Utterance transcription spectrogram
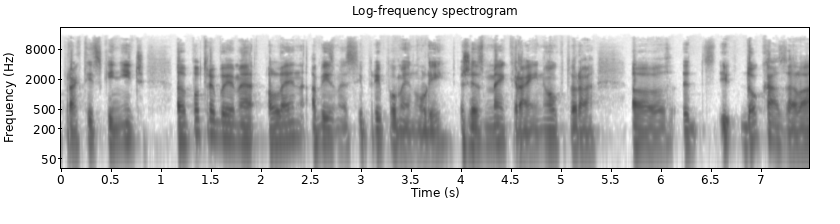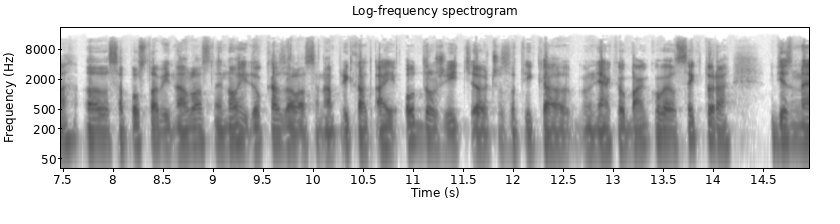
prakticky nič. Eh, potrebujeme len, aby sme si pripomenuli, že sme krajinou, ktorá dokázala sa postaviť na vlastné nohy, dokázala sa napríklad aj oddlžiť, čo sa týka nejakého bankového sektora, kde sme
